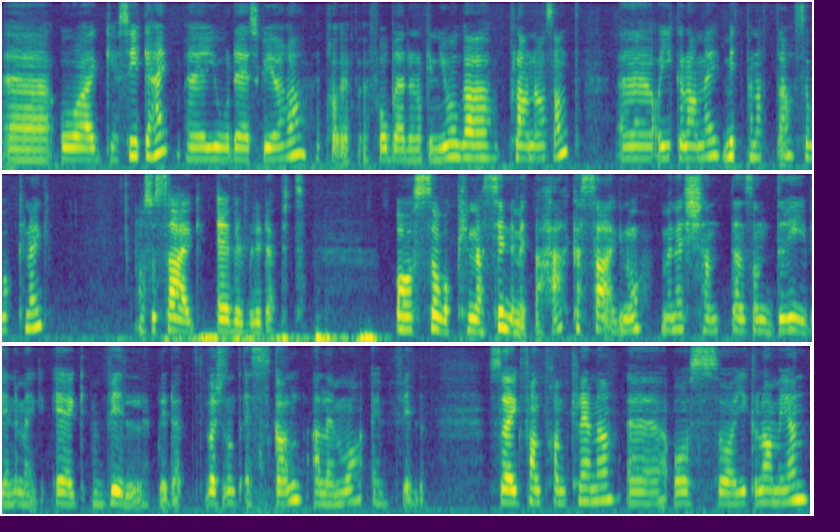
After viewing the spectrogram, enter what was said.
Eh, og så gikk jeg hjem, eh, gjorde det jeg skulle gjøre. Jeg prøv- forberedte noen yogaplaner og sånt. eh, og gikk og la meg. Midt på natta så våkna jeg, og så sa jeg 'jeg vil bli døpt'. Og så våkna sinnet mitt bare 'hæ, hva sa jeg nå?' Men jeg kjente en sånn driv inni meg. Jeg vil bli døpt. Det var ikke sånn at jeg skal eller jeg må. Jeg vil. Så jeg fant fram klærne, og så gikk jeg og la meg igjen.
